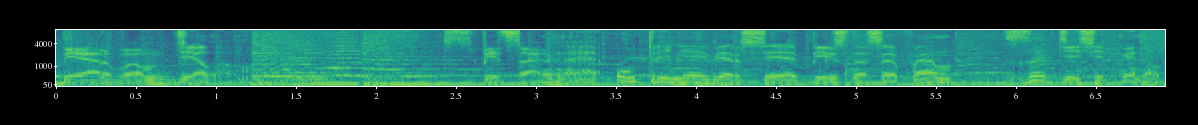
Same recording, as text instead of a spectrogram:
Первым делом. Специальная утренняя версия бизнес FM за 10 минут.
